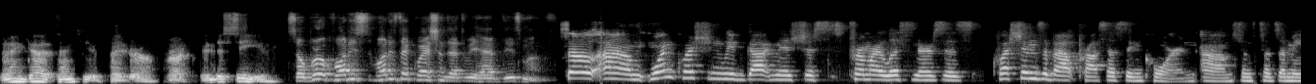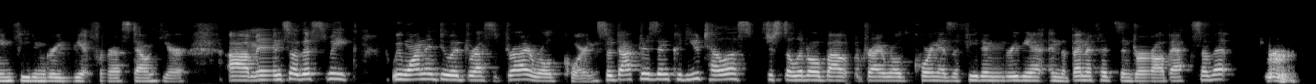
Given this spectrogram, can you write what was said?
Doing good. Thank you, Pedro. Brooke, good to see you. So, Brooke, what is what is the question that we have this month? So, um, one question we've gotten is just from our listeners is questions about processing corn, um, since that's a main feed ingredient for us down here. Um, and so this week we wanted to address dry rolled corn. So, Dr. Zinn, could you tell us just a little about dry rolled corn as a feed ingredient and the benefits and drawbacks of it? Sure.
